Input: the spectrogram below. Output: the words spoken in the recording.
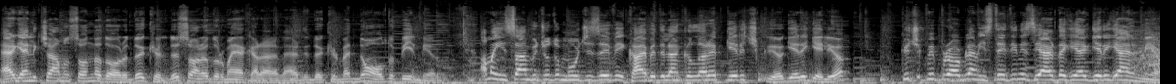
Ergenlik çağımın sonuna doğru döküldü sonra durmaya karar verdi. Dökülme ne oldu bilmiyorum. Ama insan vücudu mucizevi. Kaybedilen kıllar hep geri çıkıyor, geri geliyor. Küçük bir problem istediğiniz yerde gel geri gelmiyor.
